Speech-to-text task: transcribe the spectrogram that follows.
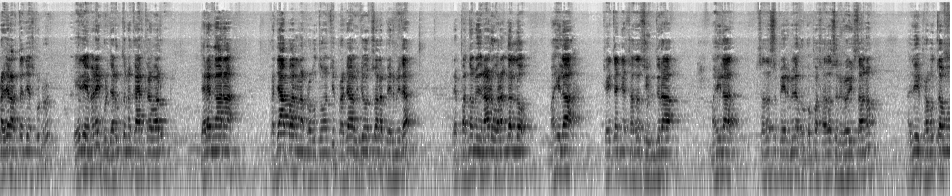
ప్రజలు అర్థం చేసుకుంటారు. ఏదేమైనా ఇప్పుడు జరుగుతున్న కార్యక్రమాలు తెలంగాణ ప్రజాపాలన ప్రభుత్వం వచ్చి ప్రజా విజయోత్సవాల పేరు మీద రేపు పంతొమ్మిది నాడు వరంగల్లో మహిళా చైతన్య సదస్సు ఇందిరా మహిళా సదస్సు పేరు మీద ఒక గొప్ప సదస్సు నిర్వహిస్తాను. అది ప్రభుత్వము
